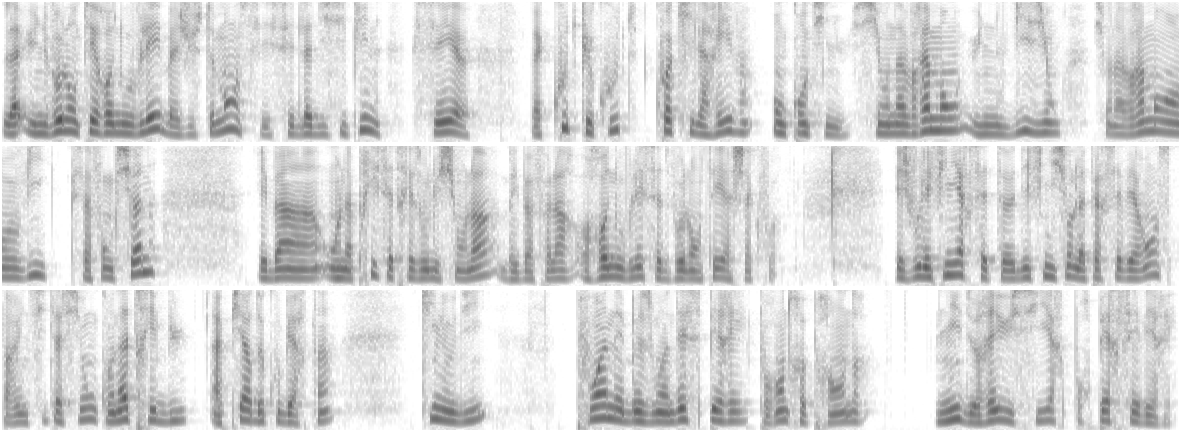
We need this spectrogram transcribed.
Là, une volonté renouvelée, bah, justement, c'est de la discipline. C'est euh, bah, coûte que coûte, quoi qu'il arrive, on continue. Si on a vraiment une vision, si on a vraiment envie que ça fonctionne, eh ben, on a pris cette résolution-là, bah, il va falloir renouveler cette volonté à chaque fois. Et je voulais finir cette définition de la persévérance par une citation qu'on attribue à Pierre de Coubertin, qui nous dit Point n'est besoin d'espérer pour entreprendre, ni de réussir pour persévérer.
